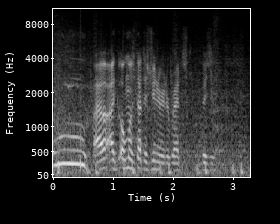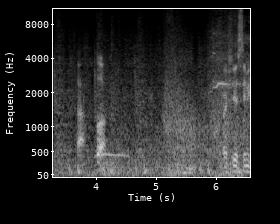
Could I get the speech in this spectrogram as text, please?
Ooh, I, I almost got this generator, Brad. Just keep busy. Ah, fuck. Or she just see me.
